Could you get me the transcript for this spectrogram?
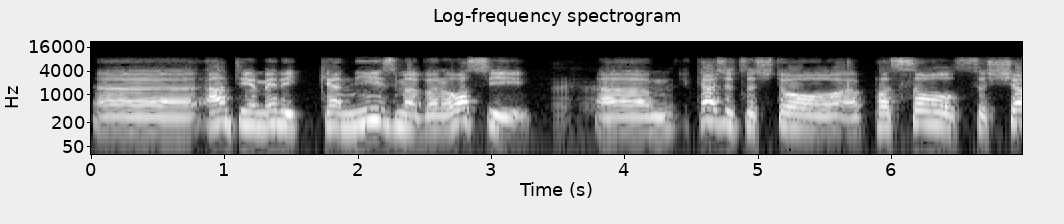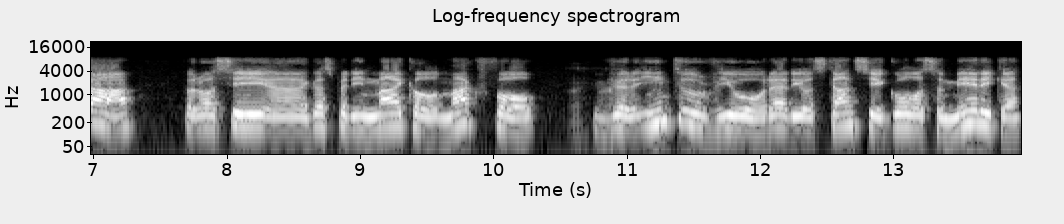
э, антиамериканизме в России. Эм, Кажется, что э, посол США в России, э, господин Майкл Макфол, в интервью радиостанции «Голос Америка»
